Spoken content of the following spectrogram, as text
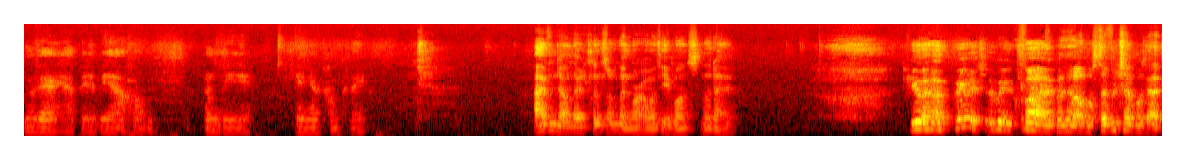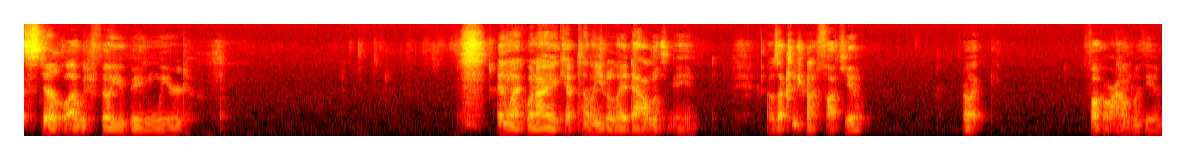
I'm very happy to be at home and be in your company. I've known there's been something wrong with you most of the day. You have appearance to being fine, but then almost every time we got still, I would feel you being weird. And like when I kept telling you to lay down with me, I was actually trying to fuck you. Or like fuck around with you.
